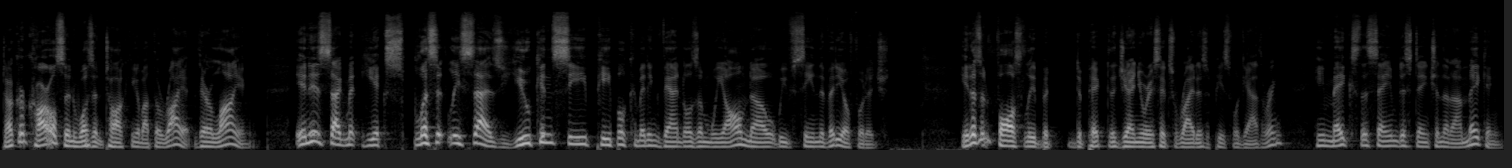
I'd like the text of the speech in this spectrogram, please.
Tucker Carlson wasn't talking about the riot. They're lying. In his segment, he explicitly says you can see people committing vandalism. We all know. We've seen the video footage. He doesn't falsely depict the January 6th riot as a peaceful gathering. He makes the same distinction that I'm making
